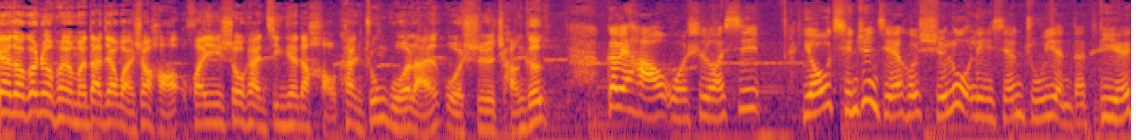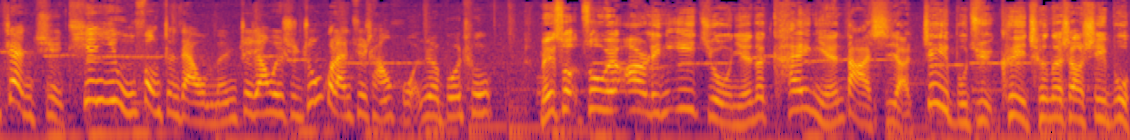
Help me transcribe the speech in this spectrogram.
亲爱的观众朋友们，大家晚上好，欢迎收看今天的《好看中国蓝》，我是长庚。各位好，我是罗西。由秦俊杰和徐璐领衔主演的谍战剧《天衣无缝》正在我们浙江卫视中国蓝剧场火热播出。没错，作为二零一九年的开年大戏啊，这部剧可以称得上是一部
